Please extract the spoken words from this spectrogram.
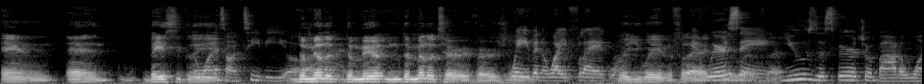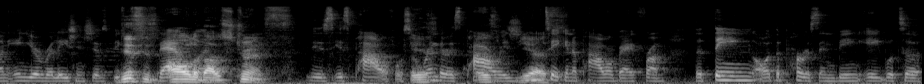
and and The basically one that's on TV or the mili- the mil- the military version waving a white flag one. where you wave a flag. and we're saying use the spiritual model one in your relationships because this is all about strength. is is powerful. Surrender is power. Is you yes. taking the power back from the thing or the person being able to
